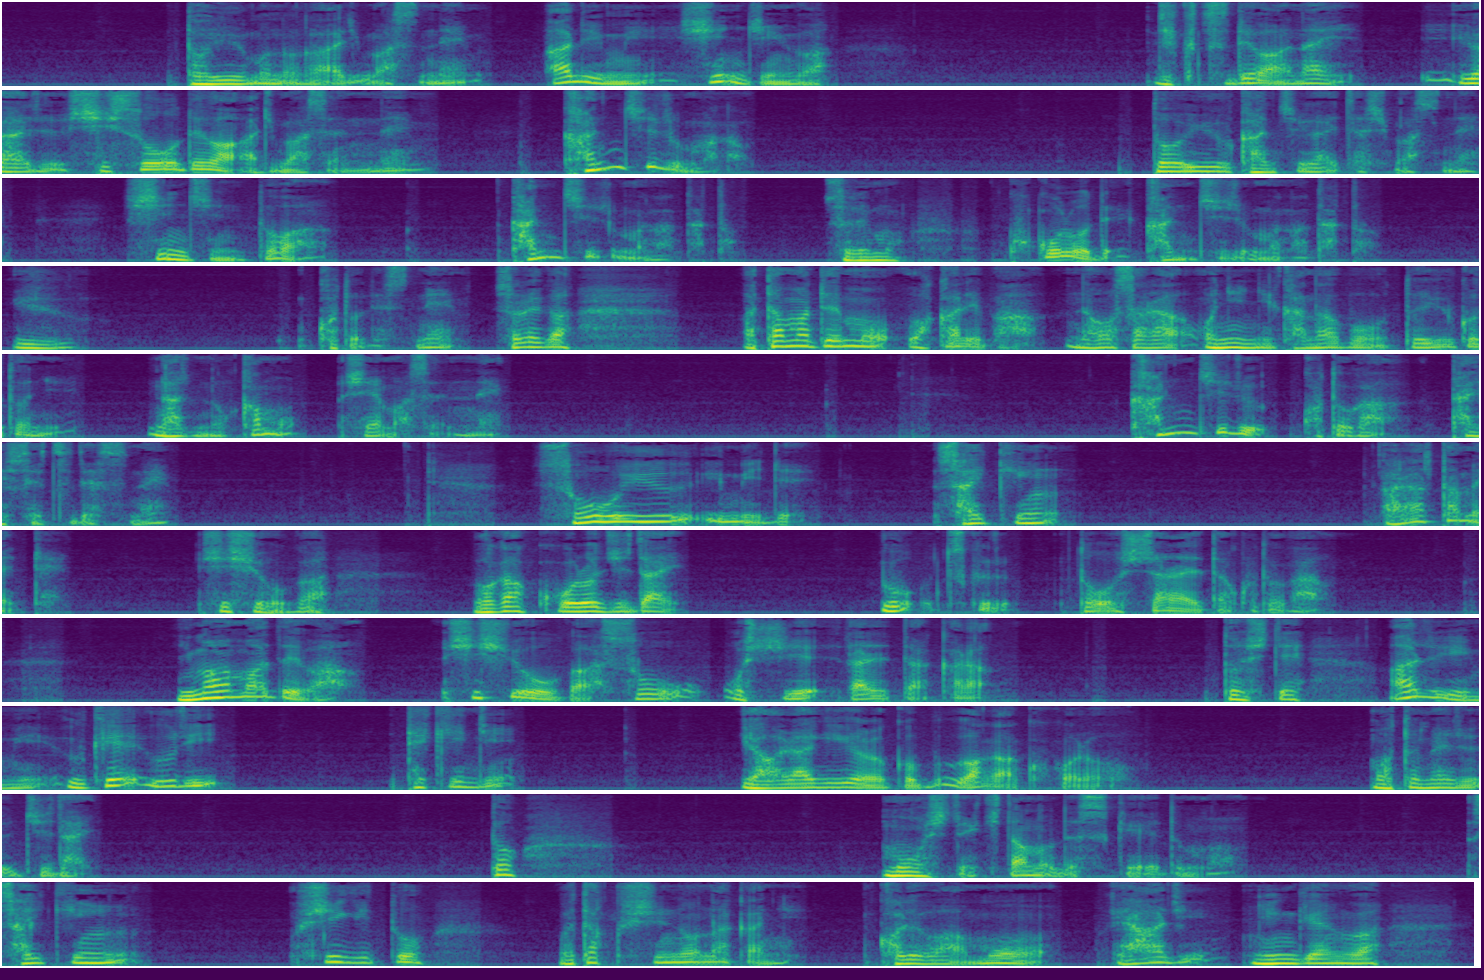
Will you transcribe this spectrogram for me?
というものがありますね。ある意味、信心は理屈ではない、いわゆる思想ではありませんね。感じるもの。という感じがいたしますね。信心とは感じるものだと。それも心で感じるものだということですね。それが頭でも分かれば、なおさら鬼にかなぼうということになるのかもしれませんね。感じることが大切ですね。そういう意味で、最近改めて師匠が我が心時代を作るとおっしゃられたことが、今までは師匠がそう教えられたからとして、ある意味受け売り的に和らぎ喜ぶ我が心を求める時代。と申してきたのですけれども、最近不思議と私の中にこれはもうやはり人間は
